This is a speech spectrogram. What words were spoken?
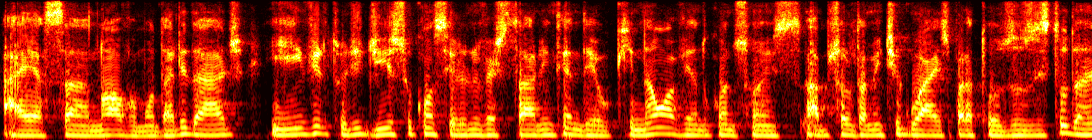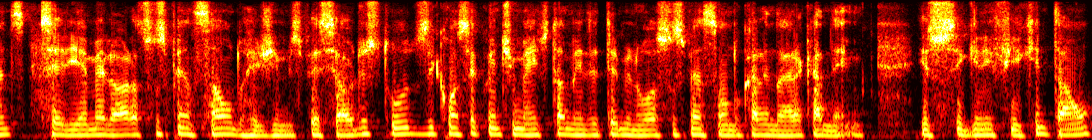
a essa nova modalidade e em virtude disso o Conselho Universitário entendeu que não havendo condições absolutamente iguais para todos os estudantes, seria melhor a suspensão do regime especial de estudos e consequentemente também determinou a suspensão do calendário acadêmico. Isso significa então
